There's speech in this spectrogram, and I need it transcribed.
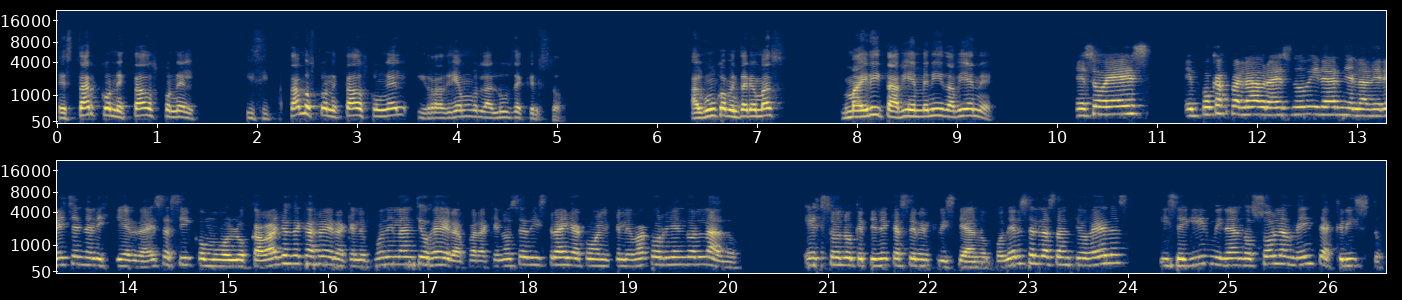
estar conectados con Él. Y si estamos conectados con Él, irradiamos la luz de Cristo. ¿Algún comentario más? Mayrita, bienvenida, viene. Eso es, en pocas palabras, es no mirar ni a la derecha ni a la izquierda. Es así como los caballos de carrera que le ponen la anteojera para que no se distraiga con el que le va corriendo al lado. Eso es lo que tiene que hacer el cristiano, ponerse las anteojeras y seguir mirando solamente a Cristo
